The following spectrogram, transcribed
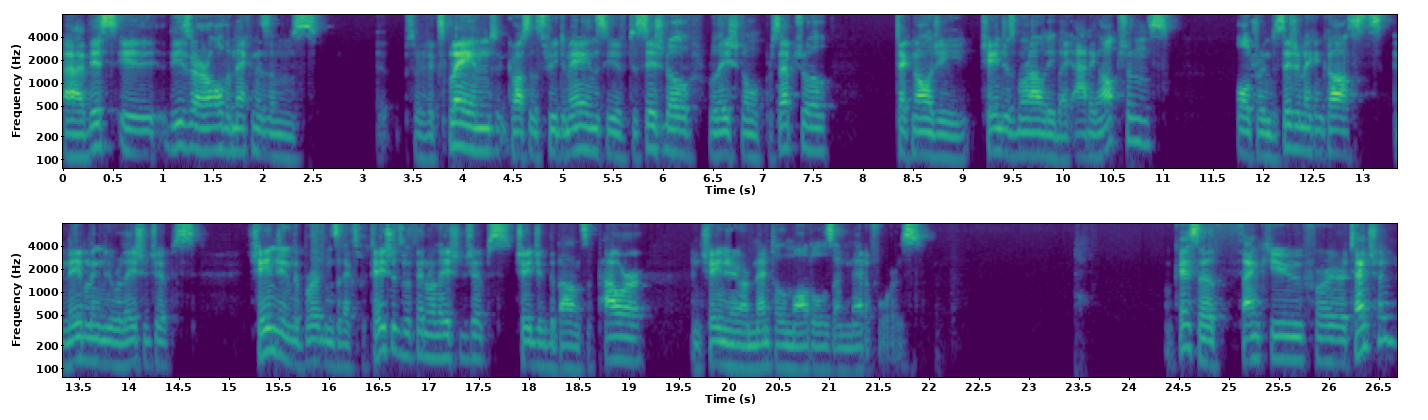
Uh, this is these are all the mechanisms sort of explained across those three domains. You have decisional, relational, perceptual. Technology changes morality by adding options. Altering decision-making costs, enabling new relationships, changing the burdens and expectations within relationships, changing the balance of power, and changing our mental models and metaphors. Okay, so thank you for your attention.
